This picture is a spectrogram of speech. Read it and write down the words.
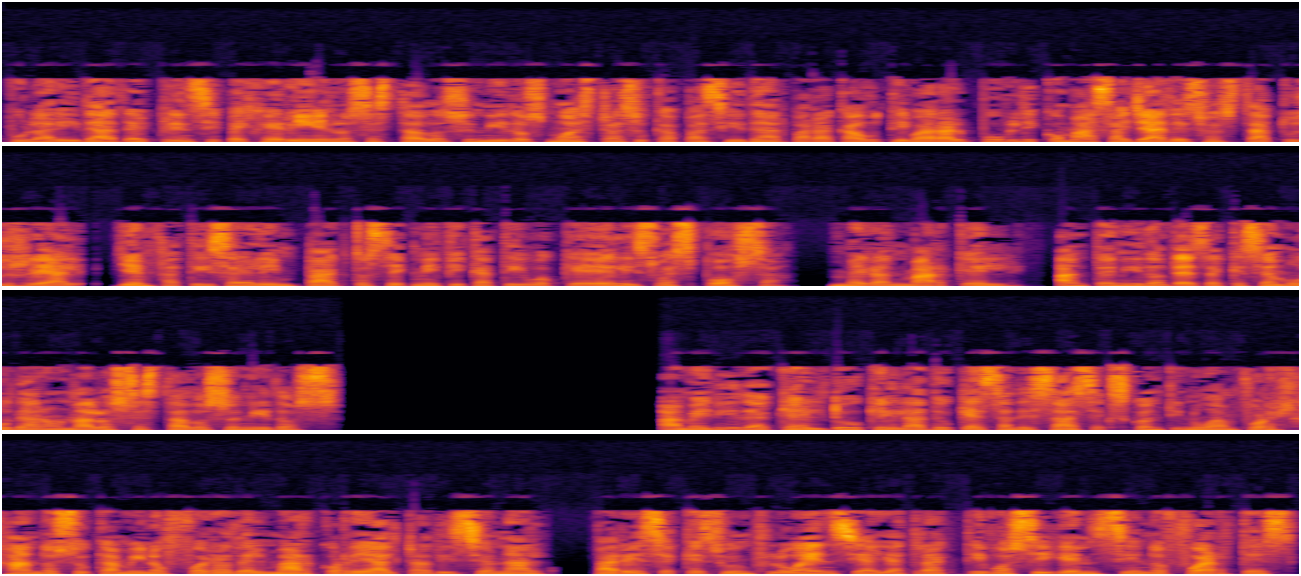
popularidad del príncipe Harry en los Estados Unidos muestra su capacidad para cautivar al público más allá de su estatus real, y enfatiza el impacto significativo que él y su esposa, Meghan Markle, han tenido desde que se mudaron a los Estados Unidos. A medida que el duque y la duquesa de Sussex continúan forjando su camino fuera del marco real tradicional, parece que su influencia y atractivo siguen siendo fuertes,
